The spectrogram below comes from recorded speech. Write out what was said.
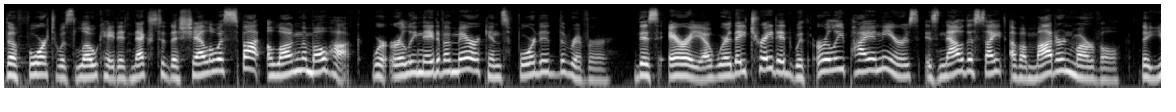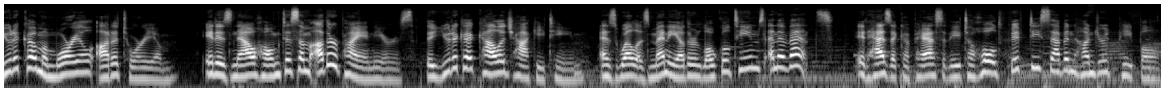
The fort was located next to the shallowest spot along the Mohawk, where early Native Americans forded the river. This area, where they traded with early pioneers, is now the site of a modern marvel, the Utica Memorial Auditorium. It is now home to some other pioneers, the Utica College hockey team, as well as many other local teams and events. It has a capacity to hold 5,700 people,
